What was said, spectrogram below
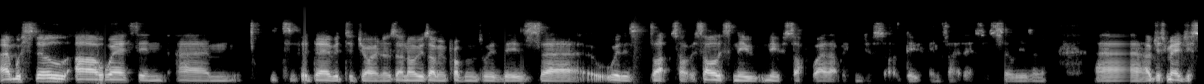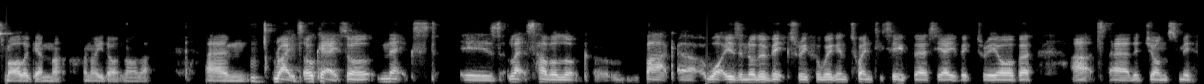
And we still are waiting um, for David to join us. I know he's having problems with his uh, with his laptop. It's all this new new software that we can just sort of do things like this. It's silly, isn't it? Uh, I've just made you small again, Matt. I know you don't know that. Um, right. Okay. So next is let's have a look back at what is another victory for Wigan 22 38 victory over at uh, the John Smith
